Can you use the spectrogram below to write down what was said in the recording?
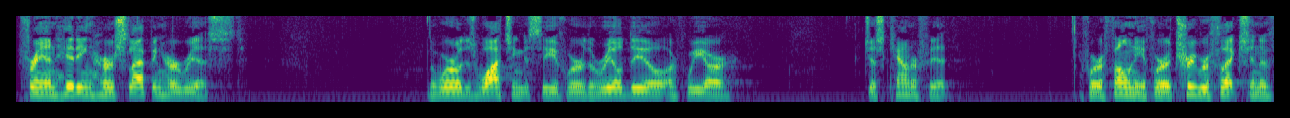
friend hitting her, slapping her wrist. The world is watching to see if we're the real deal or if we are just counterfeit. If we're a phony, if we're a true reflection of,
